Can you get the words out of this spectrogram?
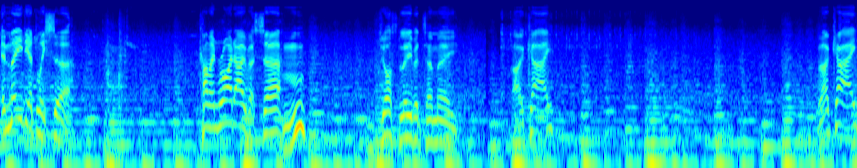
Immediately, sir. Coming right over, sir. Hmm? Just leave it to me. Okay. Okay.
